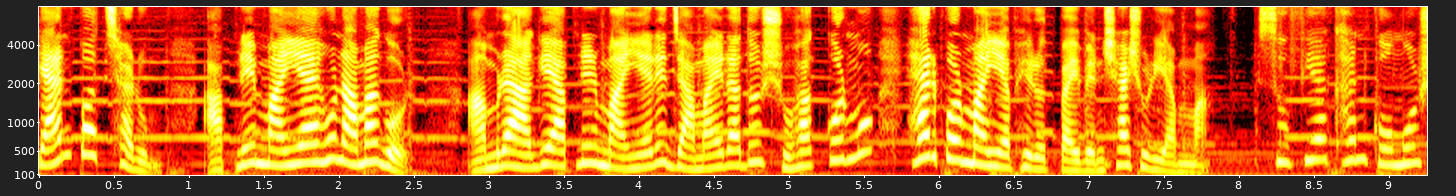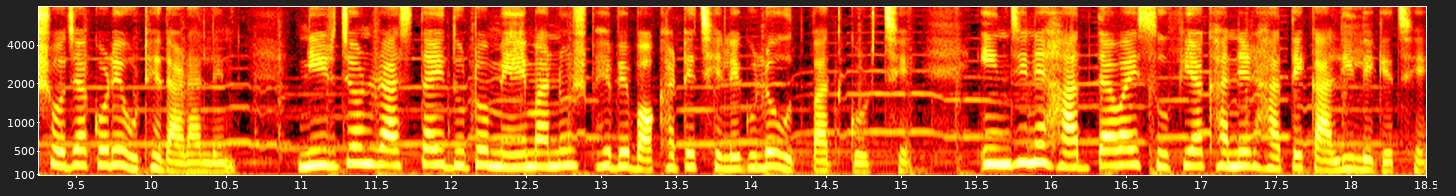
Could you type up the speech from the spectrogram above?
কেন পথ ছাড়ুম? আপনি মাইয়া এখন আমাগর। আমরা আগে আপনার মাইয়ারে জামাইয়ের আদর সোহাগ কর্ম হ্যার পর মাইয়া ফেরত পাইবেন শাশুড়ি আম্মা। সুফিয়া খান কোমর সোজা করে উঠে দাঁড়ালেন। নির্জন রাস্তায় দুটো মেয়ে মানুষ ভেবে বখাটে ছেলেগুলো উৎপাত করছে। ইঞ্জিনে হাত দেওয়ায় সুফিয়া খানের হাতে কালি লেগেছে।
